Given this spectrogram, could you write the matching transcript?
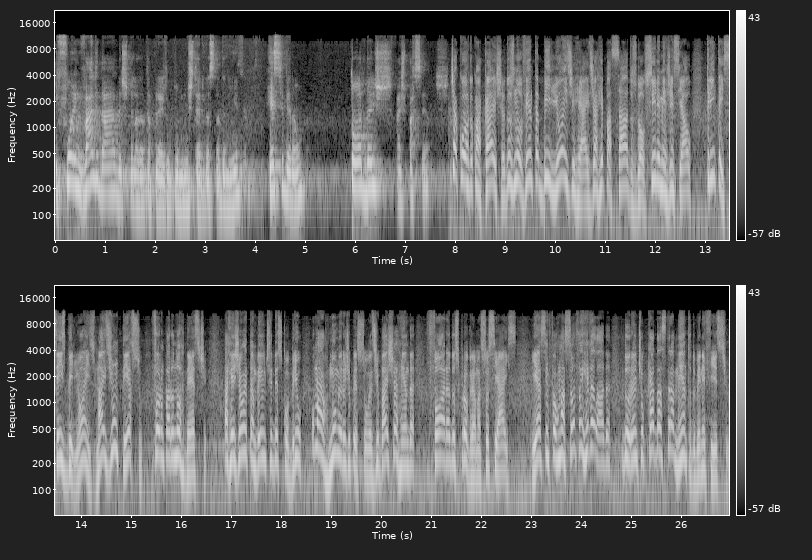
e forem validadas pela data prévia pelo Ministério da Cidadania receberão todas as parcelas. De acordo com a Caixa, dos 90 bilhões de reais já repassados do auxílio emergencial, 36 bilhões, mais de um terço, foram para o Nordeste. A região é também onde se descobriu o maior número de pessoas de baixa renda fora dos programas sociais. E essa informação foi revelada durante o cadastramento do benefício.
